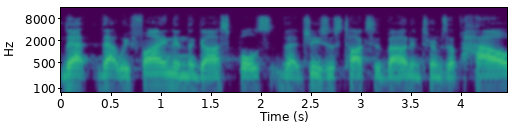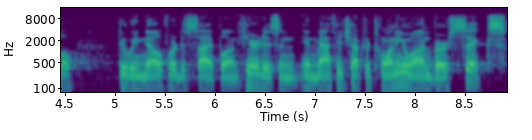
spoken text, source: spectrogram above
that, that we find in the Gospels that Jesus talks about in terms of how do we know if we're a disciple, and here it is in, in Matthew chapter 21, verse 6.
